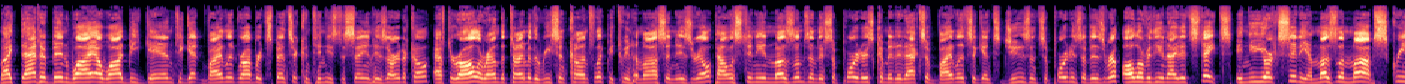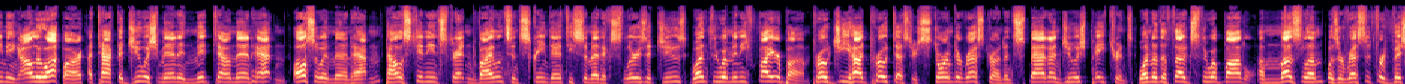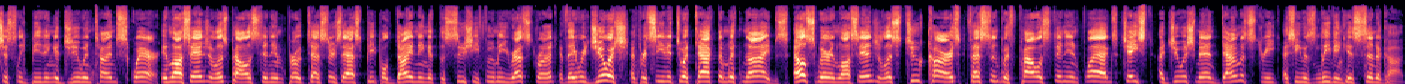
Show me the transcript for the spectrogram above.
Might that have been why Awad began to get violent? Robert Spencer continues to say in his article. After all, around the time of the recent conflict between Hamas and Israel, Palestinian Muslims and their supporters committed acts of violence against Jews and supporters of Israel all over the United States. In New York City, a Muslim mob screaming Allahu Akbar attacked a Jewish man in Midtown Manhattan. Also in Manhattan, Palestinians threatened violence and screamed anti Semitic slurs at Jews. One threw a mini firebomb. Pro jihad protesters stormed a restaurant and spat on Jewish patrons. One of the thugs threw a bottle. A Muslim was arrested for viciously beating a Jew in Times Square. In Los Angeles, Palestinian protesters asked people dining at the Sushi Fumi restaurant if they were Jewish and proceeded to attack them with knives. Elsewhere in Los Angeles, two cars festooned with Palestinian flags chased a Jewish man down a street as he was leaving his synagogue.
